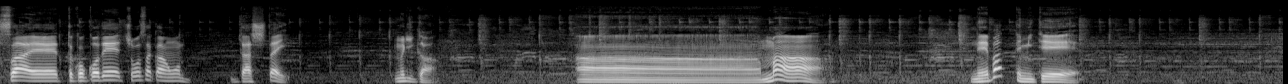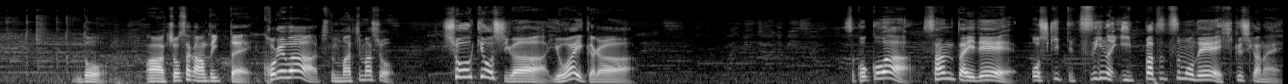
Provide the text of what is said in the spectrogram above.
さあ、えー、っと、ここで調査官を出したい。無理か。あー、まあ、粘ってみて、どう？あー、調査官あと1体。これは、ちょっと待ちましょう。調教師が弱いから、ここは3体で押し切って次の一発ツモで引くしかない。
